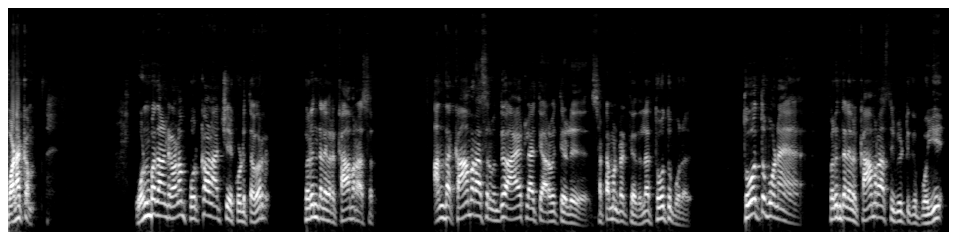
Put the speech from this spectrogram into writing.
வணக்கம். ஒன்பதாண்டு காலம் பொற்கால ஆட்சியை கொடுத்தவர் பெருந்தலைவர் காமராசர். அந்த காமராசர் வந்து ஆயிரத்தி தொள்ளாயிரத்தி அறுபத்தி ஏழு சட்டமன்ற தேர்தலில் தோத்து போறாரு. தோத்து போன பெருந்தலைவர் காமராசர் வீட்டுக்கு போய்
